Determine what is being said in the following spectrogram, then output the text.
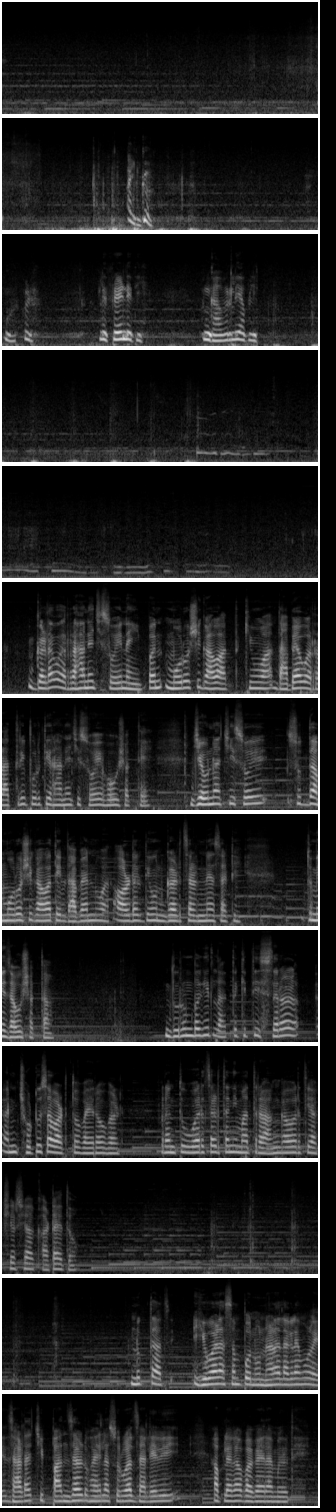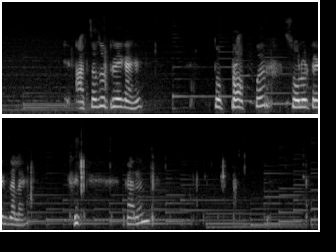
ऐक घोरपड आपली फ्रेंड आहे ती. पण घाबरली आपली. गडावर राहण्याची सोय नाही पण मोरोशी गावात किंवा धाब्यावर रात्रीपुरती राहण्याची सोय होऊ शकते. जेवणाची सोय सुद्धा मोरोशी गावातील धाब्यांवर ऑर्डर देऊन गड चढण्यासाठी तुम्ही जाऊ शकता. दुरून बघितलं तर किती सरळ आणि छोटूसा वाटतो भैरवगड परंतु वर चढताना मात्र अंगावरती अक्षरशः काटा येतो. नुकताच हिवाळा संपून उन्हाळा लागल्यामुळे झाडाची पानझड व्हायला सुरुवात झालेली आपल्याला बघायला मिळते. आजचा जो ट्रेक आहे तो प्रॉपर सोलो ट्रेक झाला आहे. कारण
